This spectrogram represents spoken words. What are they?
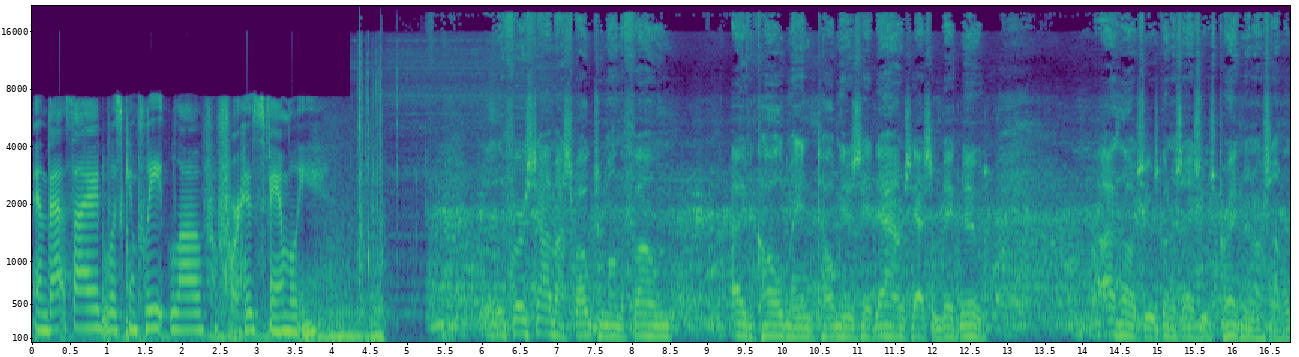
and that side was complete love for his family. The first time I spoke to him on the phone, Ava called me and told me to sit down. She had some big news. I thought she was going to say she was pregnant or something.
